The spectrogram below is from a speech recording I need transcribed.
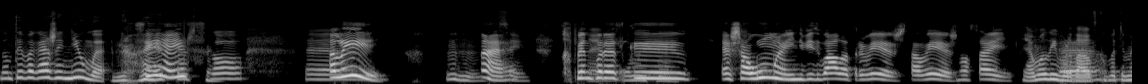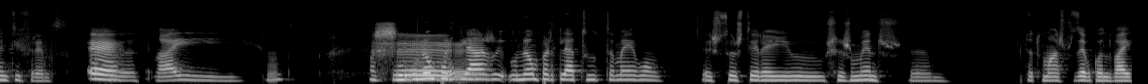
não ter bagagem nenhuma, não sim, é? é isso. só. ah, Ali, uhum, não é? sim, De repente é, parece que é só uma individual outra vez, talvez, não sei. É uma liberdade Eh, completamente diferente. É, sai e pronto. mas O, o não eh, partilhar, o não partilhar tudo também é bom. As pessoas terem os seus momentos. hum, O Tomás, por exemplo, quando vai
